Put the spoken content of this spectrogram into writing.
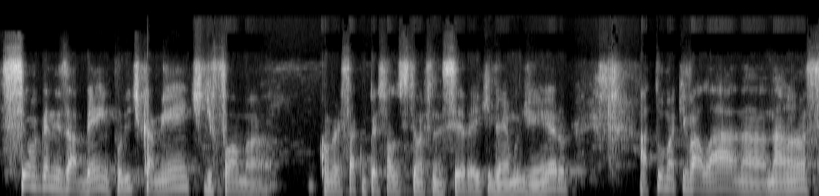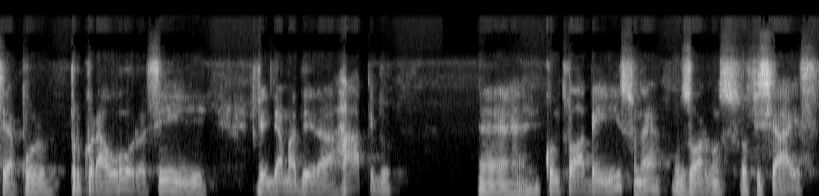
se organizar bem politicamente, de forma conversar com o pessoal do sistema financeiro aí que ganha muito dinheiro, a turma que vai lá na, na ânsia por procurar ouro, assim, vender a madeira rápido, é, controlar bem isso, né? Os órgãos oficiais,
